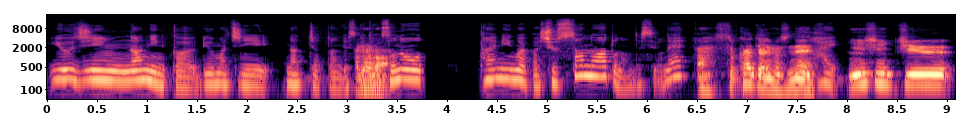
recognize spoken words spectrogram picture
友人何人かリウマチになっちゃったんですけど、そのタイミングはやっぱり出産の後なんですよね。あ、そう書いてありますね。はい。妊娠中、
